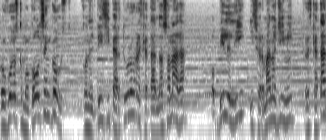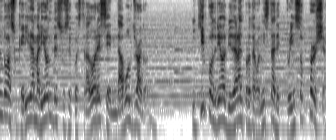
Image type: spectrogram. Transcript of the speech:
con juegos como Golds and Ghost, con el príncipe Arturo rescatando a su amada, o Billy Lee y su hermano Jimmy rescatando a su querida Marion de sus secuestradores en Double Dragon. ¿Y quién podría olvidar al protagonista de Prince of Persia,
